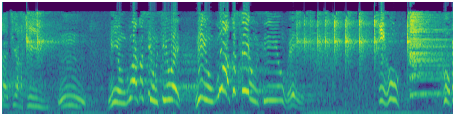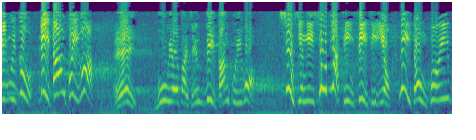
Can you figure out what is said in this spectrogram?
哎，正是。嗯，你用我个想想诶，你用我个想想诶。义父，父兵为主，你当归我。哎，无有在先，你当归我。小生意小姐自私自用，你当归我，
